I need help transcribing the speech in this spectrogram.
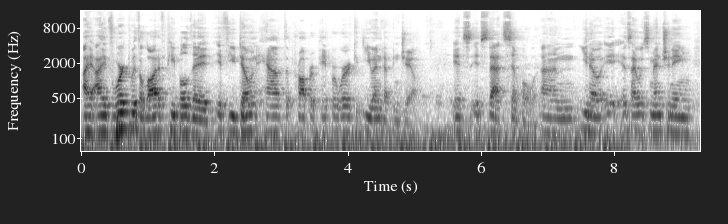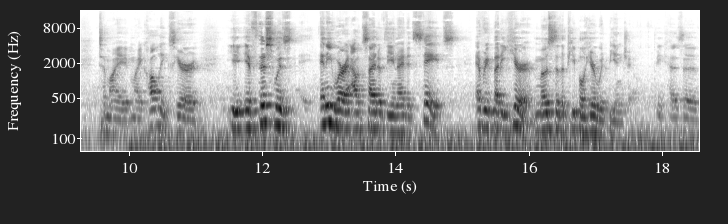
I, I've worked with a lot of people that if you don't have the proper paperwork, you end up in jail. It's it's that simple. Um, you know, i as I was mentioning to my my colleagues here, if this was anywhere outside of the United States, everybody here, most of the people here would be in jail because of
